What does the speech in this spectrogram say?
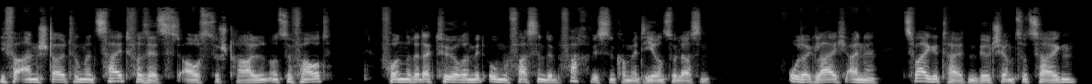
die Veranstaltungen zeitversetzt auszustrahlen und sofort von Redakteuren mit umfassendem Fachwissen kommentieren zu lassen, oder gleich einen zweigeteilten Bildschirm zu zeigen,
